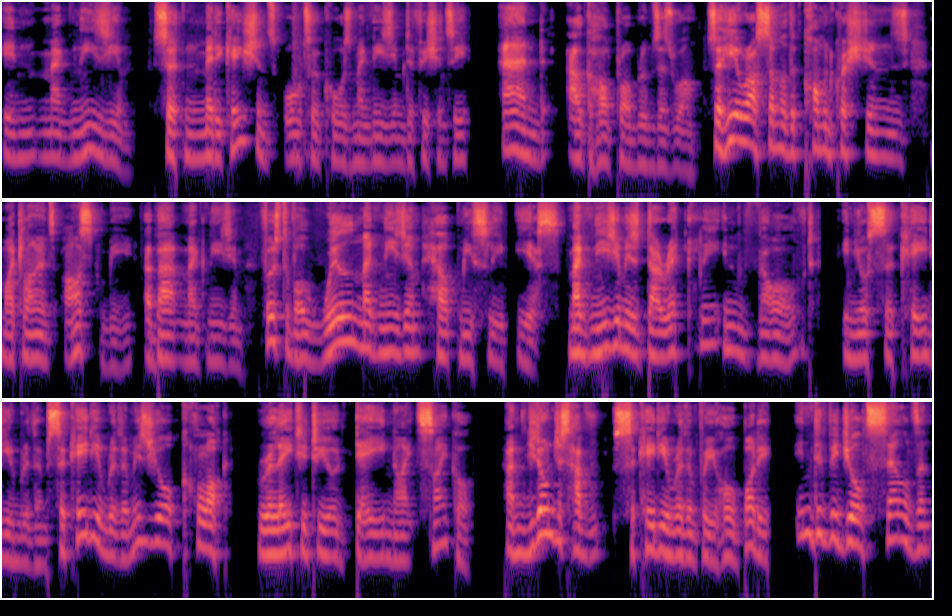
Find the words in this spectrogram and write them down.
in magnesium. Certain medications also cause magnesium deficiency, and alcohol problems as well. So, here are some of the common questions my clients ask me about magnesium. First of all, will magnesium help me sleep? Yes. Magnesium is directly involved in your circadian rhythm. Circadian rhythm is your clock related to your day night cycle. And you don't just have circadian rhythm for your whole body, individual cells and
